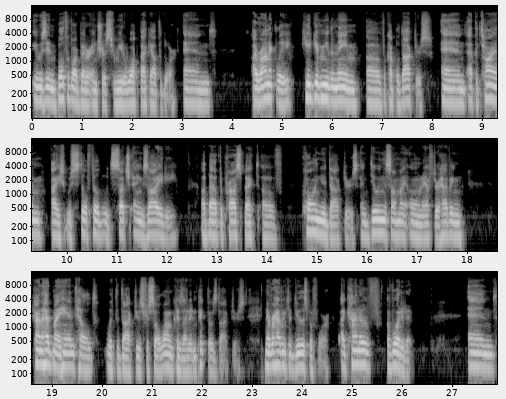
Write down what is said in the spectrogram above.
it was in both of our better interests for me to walk back out the door. And ironically he had given me the name of a couple of doctors and at the time i was still filled with such anxiety about the prospect of calling new doctors and doing this on my own after having kind of had my hand held with the doctors for so long because I didn't pick those doctors. Never having to do this before, I kind of avoided it. And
